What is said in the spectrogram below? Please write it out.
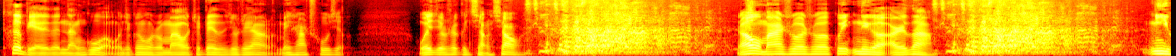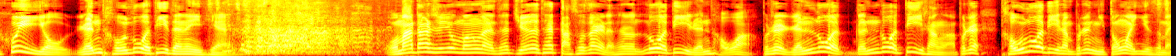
特别的难过，我就跟我说妈，我这辈子就这样了，没啥出息了，我也就是个讲笑话。然后我妈说说闺那个儿子，你会有人头落地的那一天。我妈当时就懵了，她觉得她打错字了。她说：“落地人头啊，不是人落人落地上啊，不是头落地上，不是你懂我意思没？”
